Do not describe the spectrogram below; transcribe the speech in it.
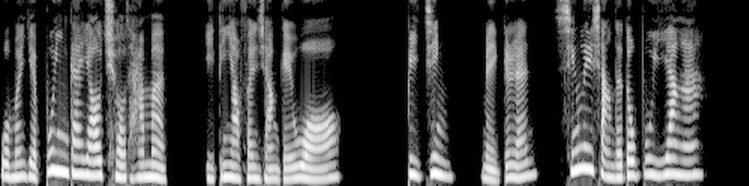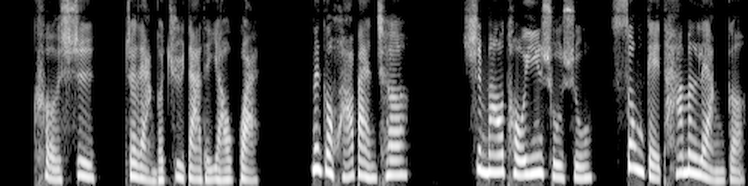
我们也不应该要求他们一定要分享给我哦。毕竟每个人心里想的都不一样啊。可是这两个巨大的妖怪，那个滑板车。是猫头鹰叔叔送给他们两个，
